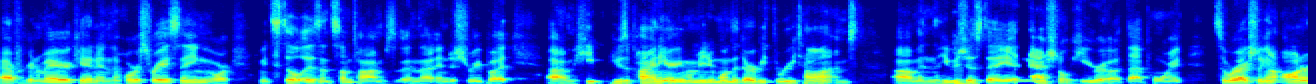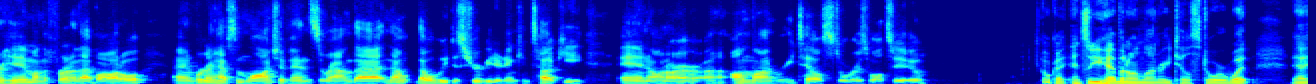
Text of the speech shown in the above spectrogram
African American and the horse racing, or I mean, still isn't sometimes in that industry. But um, he he was a pioneer. I mean, he won the Derby three times, um, and he was mm-hmm. just a, a, national hero at that point. So we're actually going to honor him on the front of that bottle, and we're going to have some launch events around that, and that that will be distributed in Kentucky and on our uh, online retail store as well too. Okay, and so you have an online retail store. What, uh,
